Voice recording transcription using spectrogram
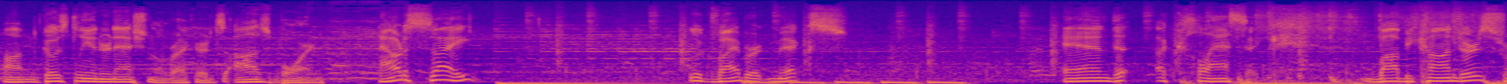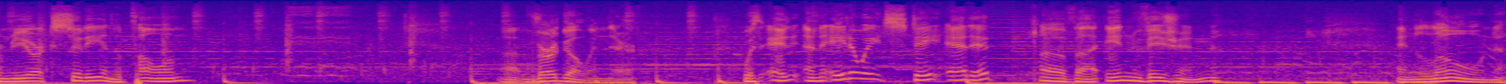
on Ghostly International Records, Osborne. Out of Sight, Luke Vibert mix, and a classic. Bobby Konders from New York City in the poem. Uh, Virgo in there. with an 808 state edit of uh, In Vision and Lone.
